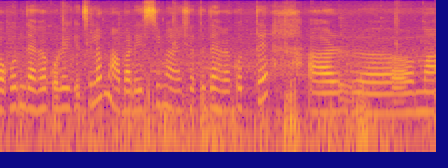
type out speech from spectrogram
তখন দেখা করে গেছিলাম। আবার এসছি মায়ের সাথে দেখা করতে। আর মা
